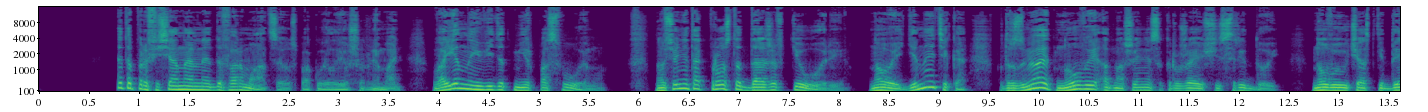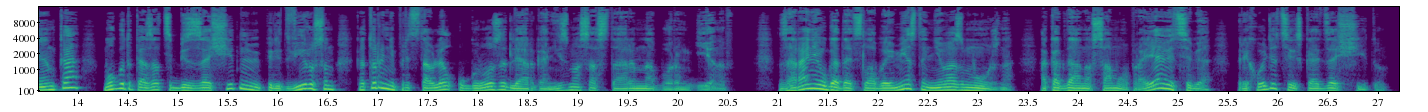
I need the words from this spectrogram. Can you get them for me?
Это профессиональная деформация, успокоил ее Шарлемань. Военные видят мир по-своему. Но все не так просто даже в теории. Новая генетика подразумевает новые отношения с окружающей средой. Новые участки ДНК могут оказаться беззащитными перед вирусом, который не представлял угрозы для организма со старым набором генов. Заранее угадать слабое место невозможно, а когда оно само проявит себя, приходится искать защиту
